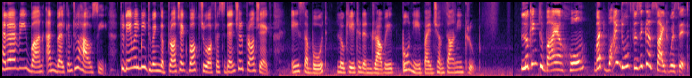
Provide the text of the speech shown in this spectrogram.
Hello everyone and welcome to Housiey. Today we'll be doing the project walkthrough of residential project Ace Abode located in Ravet, Pune by Jhamtani Group. Looking to buy a home but why do physical site visit?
